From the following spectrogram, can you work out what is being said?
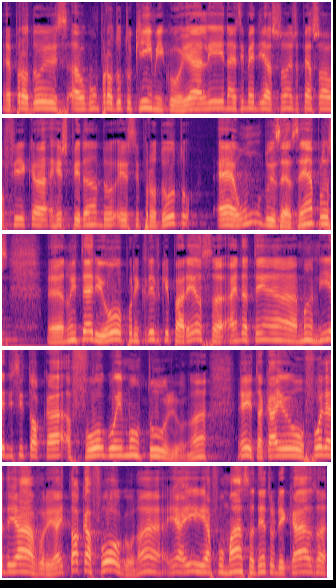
é, produz algum produto químico e ali nas imediações o pessoal fica respirando esse produto é um dos exemplos. É, no interior, por incrível que pareça, ainda tem a mania de se tocar fogo em montulho. Né? Eita, caiu folha de árvore, aí toca fogo, né? e aí a fumaça dentro de casa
